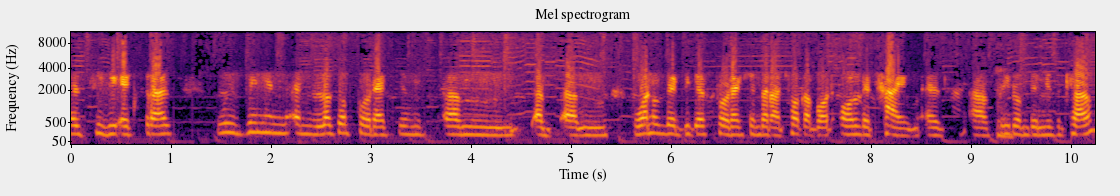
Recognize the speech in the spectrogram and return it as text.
as TV extras. We've been in, in lots of productions. Um, um, one of the biggest productions that I talk about all the time is uh, Freedom the Musical.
